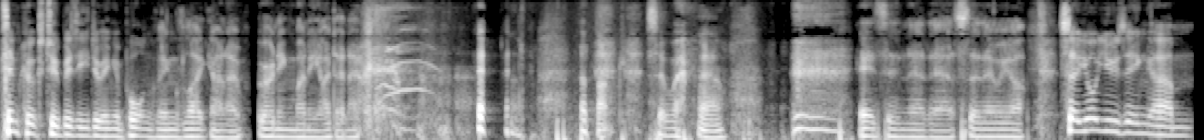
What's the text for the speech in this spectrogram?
Tim Cook's too busy doing important things like I don't know burning money. I don't know. so uh, yeah it's in there there. So there we are. So you're using um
